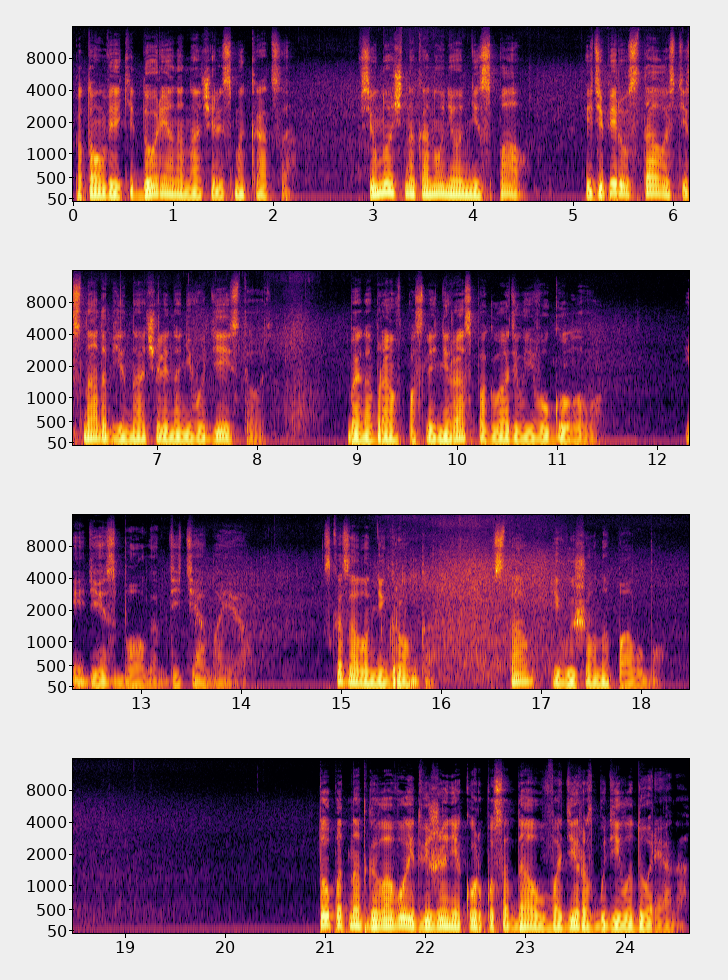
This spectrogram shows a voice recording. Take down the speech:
Потом веки Дориана начали смыкаться. Всю ночь накануне он не спал, и теперь усталость и снадобье начали на него действовать. Бен Абрам в последний раз погладил его голову. «Иди с Богом, дитя мое», — сказал он негромко, встал и вышел на палубу. Топот над головой и движение корпуса Дау в воде разбудило Дориана.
